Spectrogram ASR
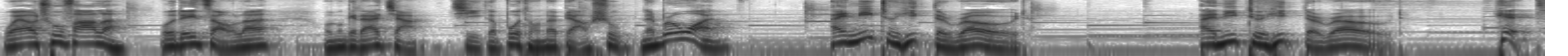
我要出发了，我得走了。我们给大家讲几个不同的表述。Number one，I need to hit the road。I need to hit the road。Hit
